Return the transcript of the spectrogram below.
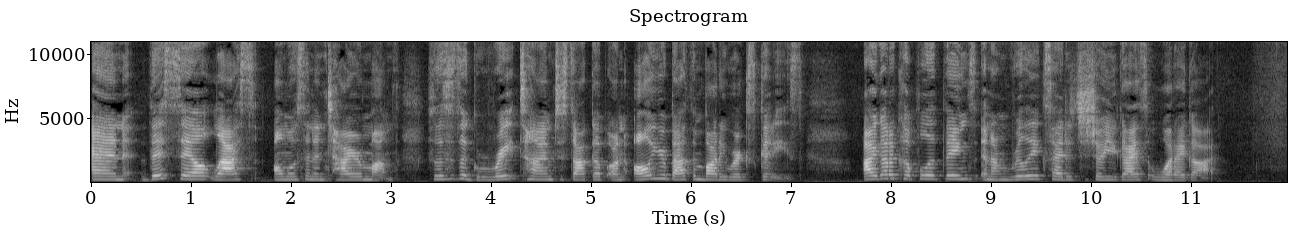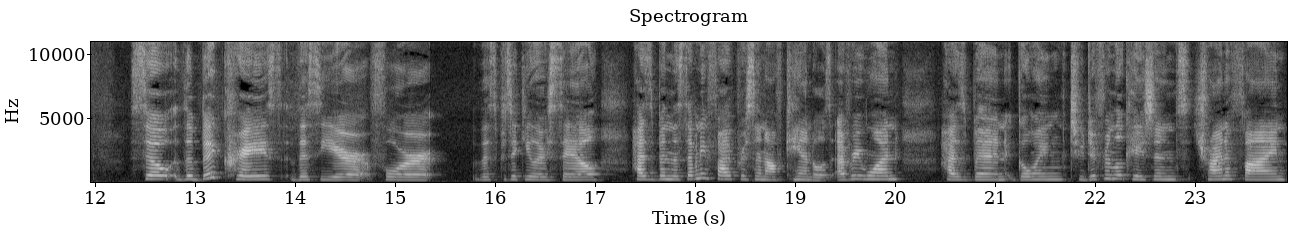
and this sale lasts almost an entire month. So this is a great time to stock up on all your Bath & Body Works goodies. I got a couple of things and I'm really excited to show you guys what I got. So the big craze this year for this particular sale has been the 75% off candles. Everyone has been going to different locations trying to find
